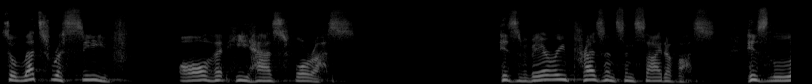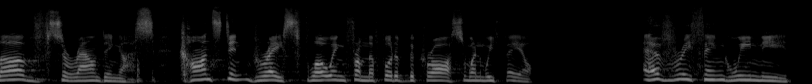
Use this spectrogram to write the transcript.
So let's receive all that He has for us. His very presence inside of us, His love surrounding us, constant grace flowing from the foot of the cross when we fail. Everything we need,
